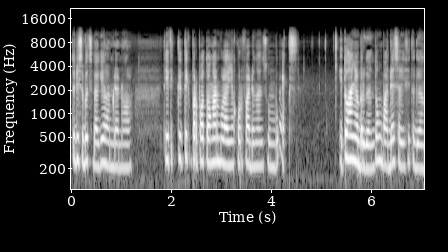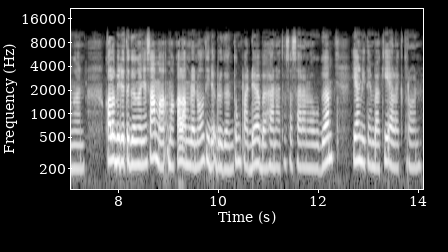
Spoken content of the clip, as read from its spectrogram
Itu disebut sebagai lambda 0. Titik-titik perpotongan mulainya kurva dengan sumbu X. Itu hanya bergantung pada selisih tegangan. Kalau beda tegangannya sama, maka lambda 0 tidak bergantung pada bahan atau sasaran logam yang ditembaki elektron.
